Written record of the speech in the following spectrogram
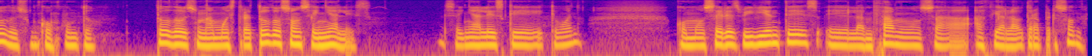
Todo es un conjunto, todo es una muestra, todos son señales. Señales que, que bueno, como seres vivientes eh, lanzamos a- hacia la otra persona.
